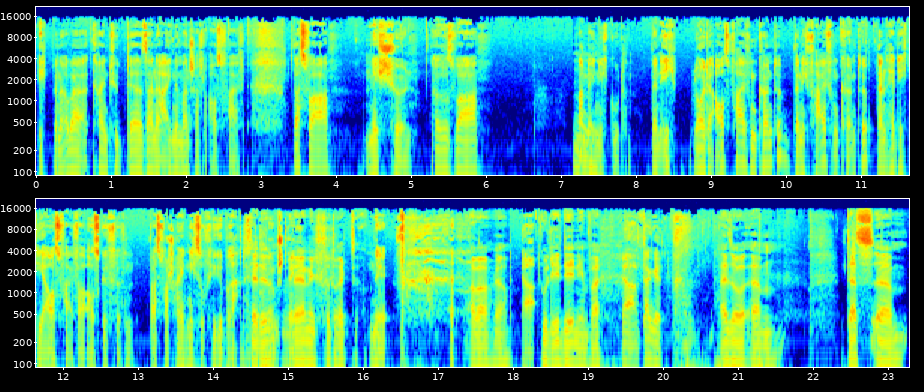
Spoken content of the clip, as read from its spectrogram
Ich bin aber kein Typ, der seine eigene Mannschaft auspfeift. Das war nicht schön. Also es war fand mhm. ich nicht gut wenn ich Leute auspfeifen könnte, wenn ich pfeifen könnte, dann hätte ich die Auspfeifer ausgepfiffen, was wahrscheinlich nicht so viel gebracht das hätte. hätte wäre nicht so direkt. Nee. Aber ja, ja, gute Idee in jedem Fall. Ja, danke. Also ähm, das ähm,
